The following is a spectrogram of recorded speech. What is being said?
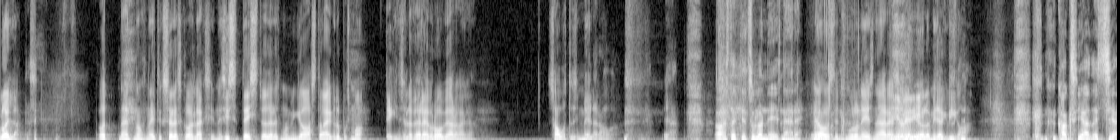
lollakas. vot näed, noh näiteks selles kohas läksin ja siis see test vedeles mul mingi aasta aega, lõpuks ma tegin selle vereproovi ära ja saavutasin meelerahu. Avastati, et sul on eesnääre. ja avastati, et mul on eesnääre, sellel ei ole midagi viga kaks head asja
